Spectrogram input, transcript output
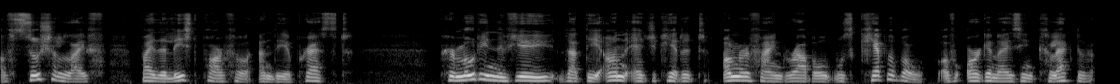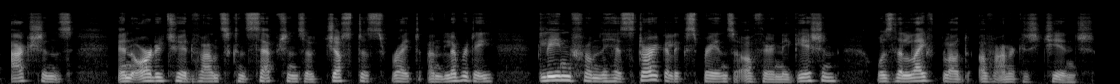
of social life by the least powerful and the oppressed, promoting the view that the uneducated, unrefined rabble was capable of organising collective actions in order to advance conceptions of justice, right, and liberty gleaned from the historical experience of their negation, was the lifeblood of anarchist change.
